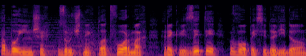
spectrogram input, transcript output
або інших зручних платформах. Реквізити в описі до відео.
